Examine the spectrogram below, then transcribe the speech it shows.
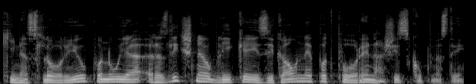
ki na Sloriju ponuja različne oblike jezikovne podpore naši skupnosti.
